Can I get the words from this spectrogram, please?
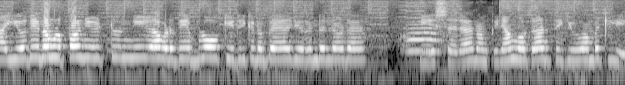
അയ്യോ ദേ നമ്മൾ പണിയിട്ടുണ്ണി അവിടെ ദേ ബ്ലോക്ക് ചെയ്തിരിക്കുന്ന ബാരിയർ ഉണ്ടല്ലോ അവിടെ. ഈശ്വര നമുക്ക് ഇനി അങ്ങോട്ട് അടുത്തേക്ക് പോകാൻ പറ്റില്ലേ?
